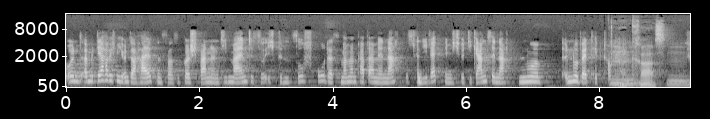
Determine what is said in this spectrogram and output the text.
Und äh, mit der habe ich mich unterhalten, es war super spannend. Und die meinte so, ich bin so froh, dass Mama und Papa mir nachts das Handy wegnehmen. Ich würde die ganze Nacht nur nur bei TikTok hängen. Krass. Mhm.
